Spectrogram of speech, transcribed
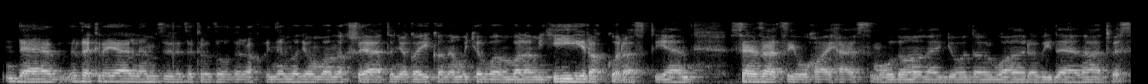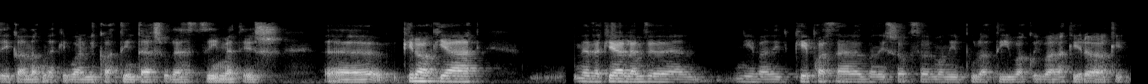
de ezekre jellemző, ezekre az oldalak, hogy nem nagyon vannak saját anyagaik, hanem hogyha van valami hír, akkor azt ilyen szenzációhajház módon egy oldalúan röviden átveszik, annak neki valami kattintásodás címet, és e, kirakják. Ezek jellemzően nyilván így képhasználatban is sokszor manipulatívak, hogy valakiről, aki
